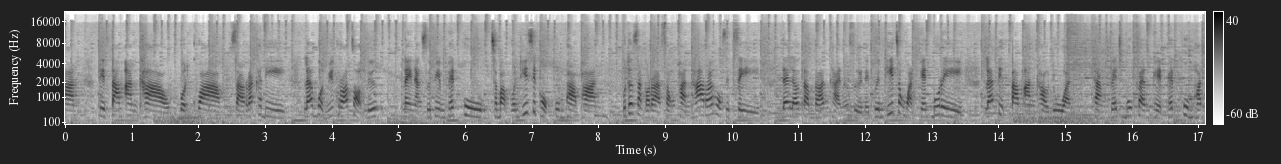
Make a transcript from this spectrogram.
ารณ์ ติดตามอ่านข่าว บทความ สารคดี และบทวิเคราะห์เจาะลึก ในหนังสือพิมพ์เพชรภูมิ ฉบับวันที่ 16 กุมภาพันธ์ พุทธศักราช 2564 ได้แล้วตามร้านขายหนังสือในพื้นที่จังหวัดเพชรบุรี และติดตามอ่านข่าวด่วน ทาง Facebook Fanpage เพชรภูมิ Hot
